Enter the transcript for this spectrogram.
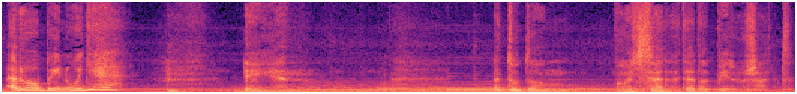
Robin, ugye? Igen. Tudom, hogy szereted a pirosat.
